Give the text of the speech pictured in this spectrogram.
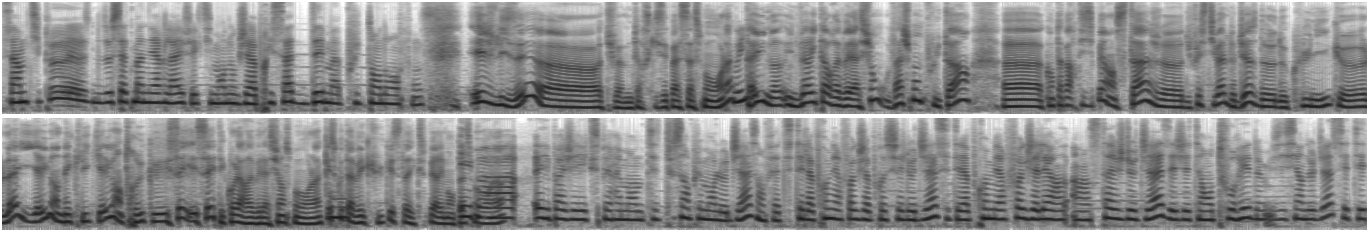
c'est un petit peu euh, de cette manière-là, effectivement. Donc j'ai appris ça dès ma plus tendre enfance. Et je lisais, euh, tu vas me dire ce qui s'est passé à ce moment-là, Oui. tu as eu une, une véritable révélation vachement plus tard, euh, quand tu as participé à un stage euh, du festival de jazz de, de Cluny. que là, il y a eu un déclic, il y a eu un truc. Et ça, et ça a été quoi la révélation à ce moment-là? Qu'est-ce que tu as vécu? Qu'est-ce que tu as expérimenté à ce moment-là? bah, eh bah, j'ai expérimenté tout simplement le jazz en fait. C'était la première fois que j'approchais le jazz. C'était la première fois que j'allais à un, à un stage de jazz et j'étais entourée de musiciens de jazz. C'était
